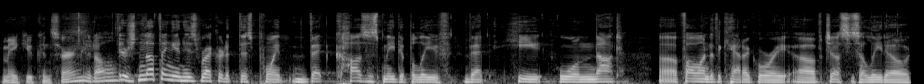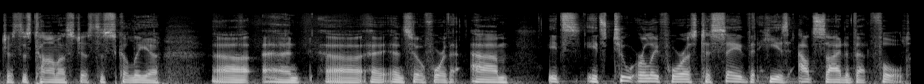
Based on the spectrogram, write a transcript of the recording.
make you concerned at all? There's nothing in his record at this point that causes me to believe that he will not uh, fall under the category of Justice Alito, Justice Thomas, Justice Scalia, uh, and uh, and so forth. Um, it's it's too early for us to say that he is outside of that fold.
